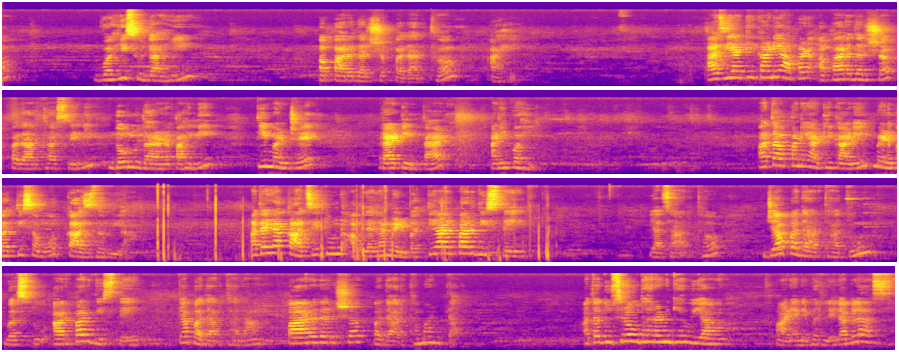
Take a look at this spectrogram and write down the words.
वही सुद्धा ही अपारदर्शक पदार्थ आहे. आज या ठिकाणी आपण अपारदर्शक पदार्थ असलेली दोन उदाहरणं पाहिली. ती म्हणजे रायटिंग पॅड आणि वही. आता आपण या ठिकाणी मेणबत्ती समोर काच धरूया. आता या काचेतून आपल्याला मेणबत्ती आरपार दिसते. याचा अर्थ ज्या पदार्थातून वस्तू आरपार दिसते त्या पदार्थाला पारदर्शक पदार्थ म्हणतात. आता दुसरं उदाहरण घेऊया. पाण्याने भरलेला ग्लास.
